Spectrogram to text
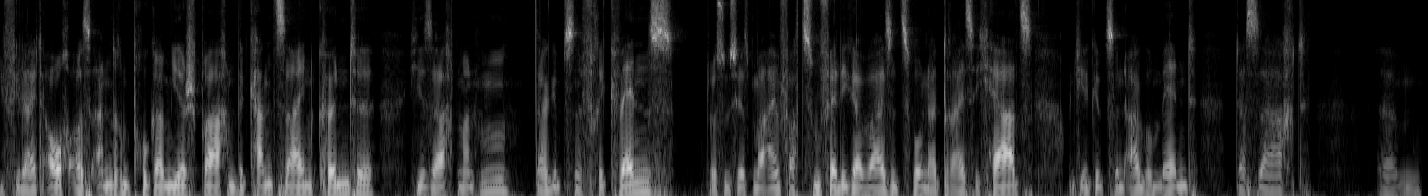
die vielleicht auch aus anderen Programmiersprachen bekannt sein könnte. Hier sagt man, hm, da gibt es eine Frequenz, das ist jetzt mal einfach zufälligerweise 230 Hertz und hier gibt es ein Argument, das sagt, ähm,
